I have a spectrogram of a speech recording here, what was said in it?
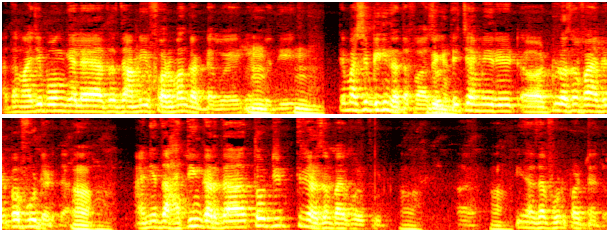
आतां म्हाजी पळोवंक गेल्यार आतां आमी फॉर्मान काडटा पळय गणपती. ते मातशे बेगीन जाता फास्ट. तेची आमी rate two thousand five hundred per foot धरता हां हां. आनी आतां हातीन करता तो three thousand five per foot हां. हां. तीन हजार फूट पडटा तो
